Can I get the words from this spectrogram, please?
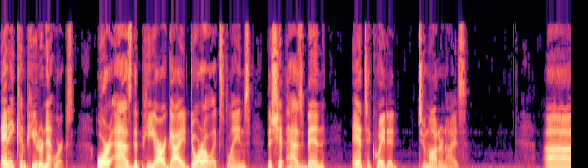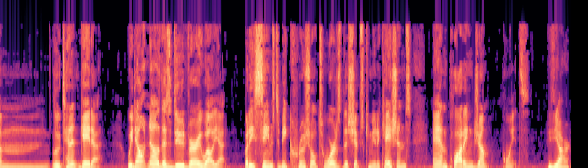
any computer networks. Or as the PR guy Doral explains, the ship has been antiquated to modernize. Um, Lieutenant Gaeta. We don't know this dude very well yet, but he seems to be crucial towards the ship's communications and plotting jump points. He's Yar.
